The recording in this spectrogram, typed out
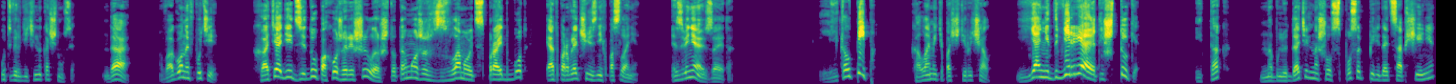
утвердительно качнулся. «Да, вагоны в пути. Хотя Дитзи Ду, похоже, решила, что ты можешь взламывать спрайтбот и отправлять через них послания. Извиняюсь за это». «Литл Пип!» Каламити почти рычал. «Я не доверяю этой штуке!» Итак, наблюдатель нашел способ передать сообщение,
